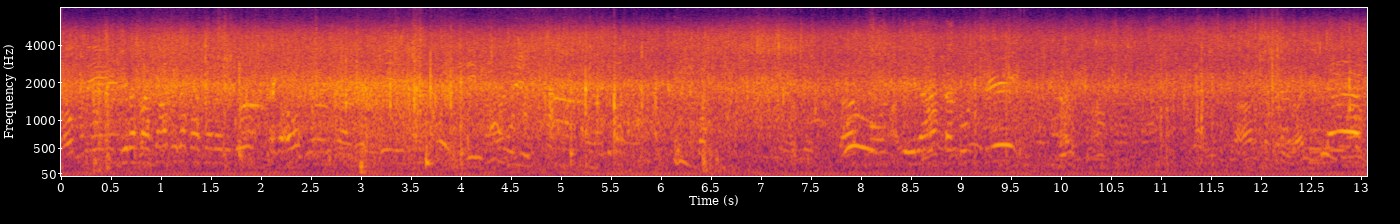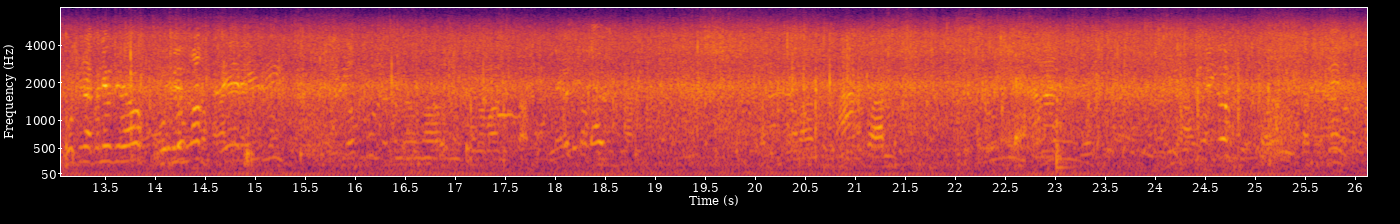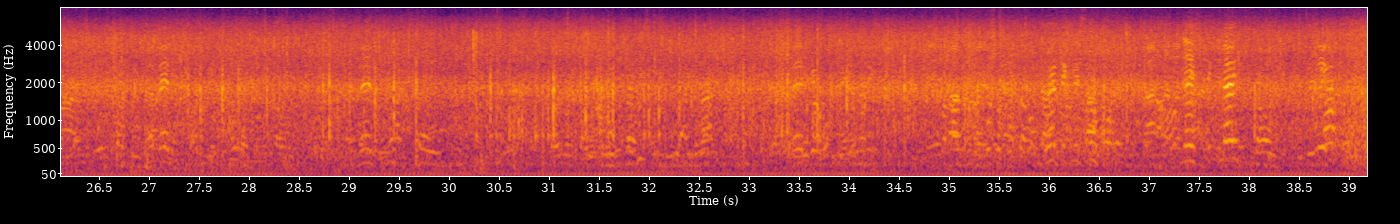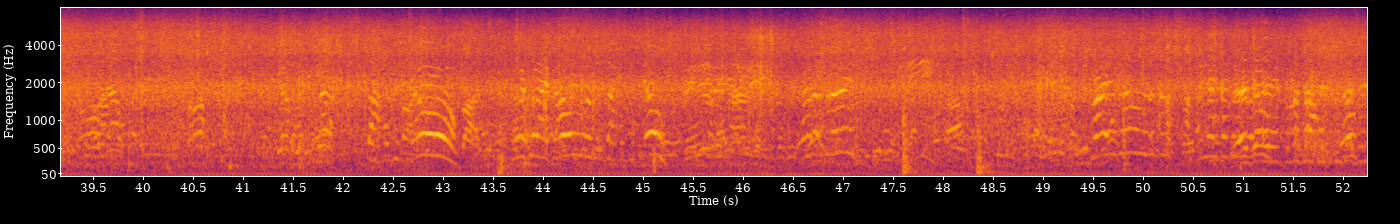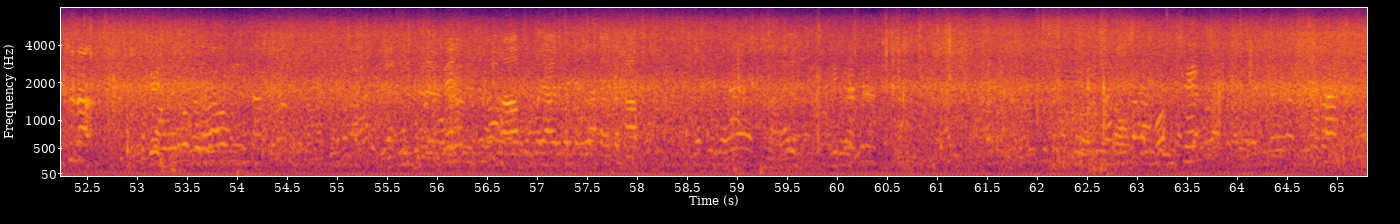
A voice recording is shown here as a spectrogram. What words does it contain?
oke kira pasar kira pasar dari itu Thank you. Dito na. Okay. Thank you.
